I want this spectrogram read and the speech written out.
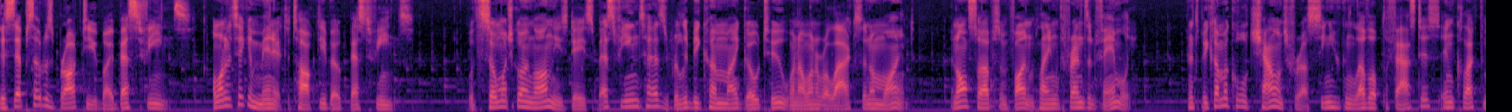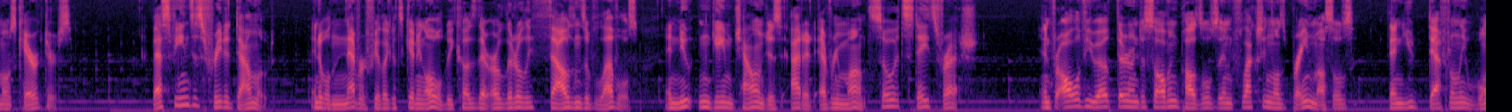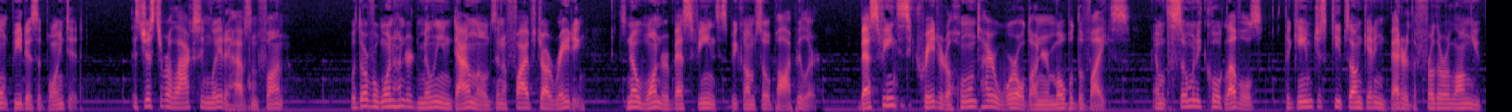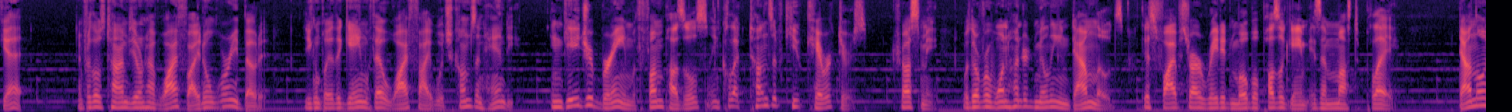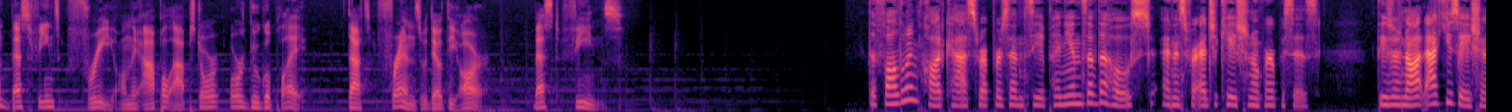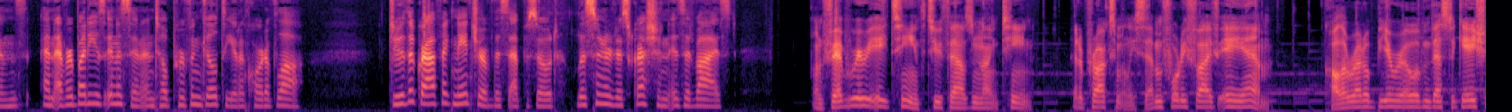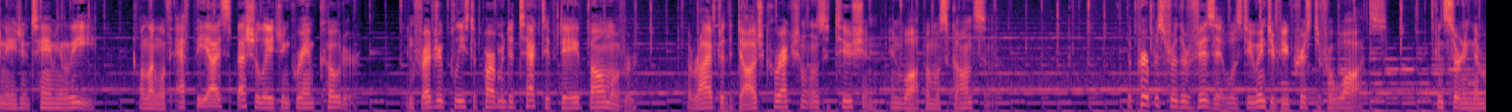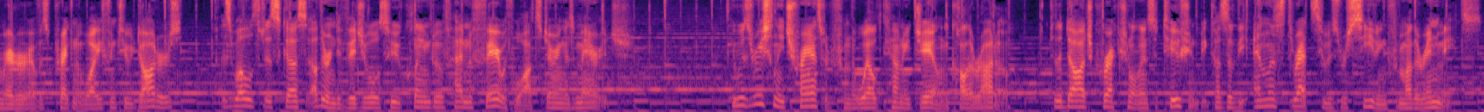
This episode is brought to you by Best Fiends. I want to take a minute to talk to you about Best Fiends. With so much going on these days, Best Fiends has really become my go to when I want to relax and unwind, and also have some fun playing with friends and family. And it's become a cool challenge for us seeing who can level up the fastest and collect the most characters. Best Fiends is free to download, and it will never feel like it's getting old because there are literally thousands of levels and new in game challenges added every month, so it stays fresh. And for all of you out there into solving puzzles and flexing those brain muscles, then you definitely won't be disappointed. It's just a relaxing way to have some fun. With over 100 million downloads and a 5 star rating, it's no wonder Best Fiends has become so popular. Best Fiends has created a whole entire world on your mobile device, and with so many cool levels, the game just keeps on getting better the further along you get. And for those times you don't have Wi Fi, don't worry about it. You can play the game without Wi Fi, which comes in handy. Engage your brain with fun puzzles and collect tons of cute characters. Trust me, with over 100 million downloads, this 5 star rated mobile puzzle game is a must play. Download Best Fiends free on the Apple App Store or Google Play. That's friends without the R. Best Fiends. The following podcast represents the opinions of the host and is for educational purposes. These are not accusations, and everybody is innocent until proven guilty in a court of law. Due to the graphic nature of this episode, listener discretion is advised. On February 18, 2019, at approximately 7:45 a.m., Colorado Bureau of Investigation agent Tammy Lee, along with FBI Special Agent Graham Coder and Frederick Police Department Detective Dave Baumhover, arrived at the Dodge Correctional Institution in Waupun, Wisconsin. The purpose for their visit was to interview Christopher Watts concerning the murder of his pregnant wife and two daughters, as well as to discuss other individuals who claimed to have had an affair with Watts during his marriage. He was recently transferred from the Weld County Jail in Colorado to the Dodge Correctional Institution because of the endless threats he was receiving from other inmates.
